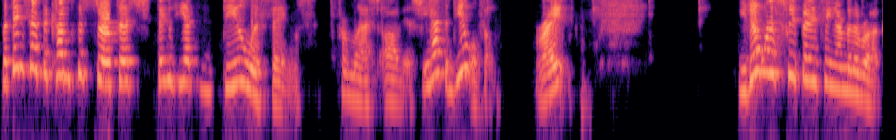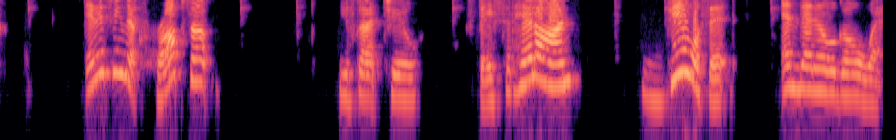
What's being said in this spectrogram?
But things have to come to the surface. Things you have to deal with things from last August. You have to deal with them, right? You don't want to sweep anything under the rug. Anything that crops up, you've got to face it head on, deal with it, and then it'll go away.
